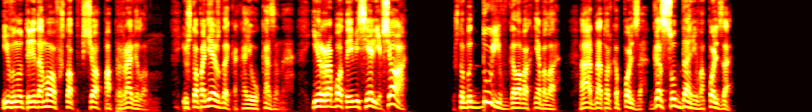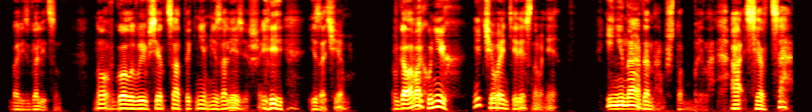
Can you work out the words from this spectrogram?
и внутри домов, чтоб все по правилам, и чтоб одежда, какая указана, и работа, и веселье, все, чтобы дури в головах не было, а одна только польза, государева польза. Борис Голицын. Но в головы и в сердца ты к ним не залезешь. И, и зачем? В головах у них ничего интересного нет. И не надо нам, чтоб было. А сердца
